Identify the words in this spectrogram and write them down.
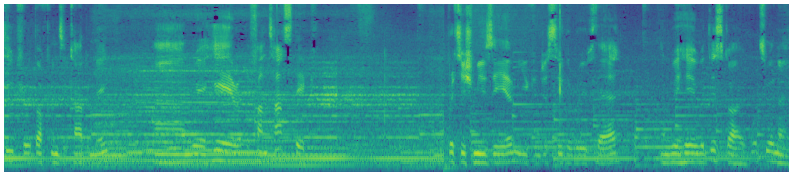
teacher at Docklands Academy, and we're here at the fantastic British Museum. You can just see the roof there. And we're here with this guy. What's your name?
